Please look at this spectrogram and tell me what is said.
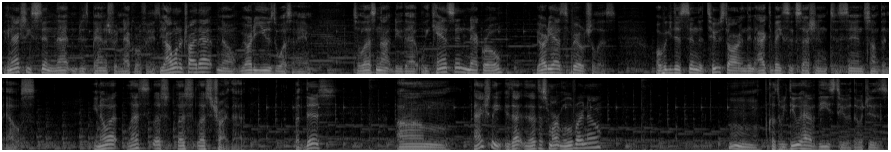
We can actually send that and just banish for Necroface. Do y'all want to try that? No, we already used what's the name. So let's not do that. We can't send Necro. We already have Spiritualist. Or we could just send the two star and then activate Succession to send something else. You know what? Let's let's let's let's try that. But this, um, actually, is that is that the smart move right now? Hmm, because we do have these two, which is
